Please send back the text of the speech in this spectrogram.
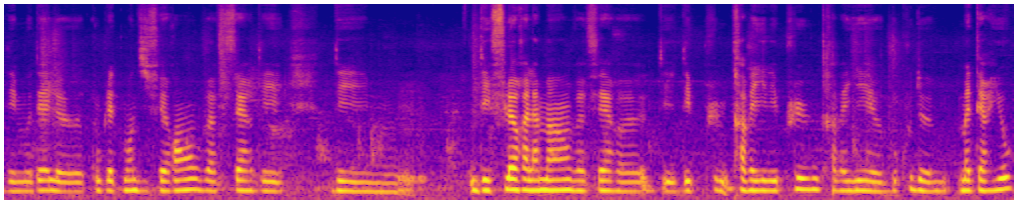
des modèles complètement différents, va faire des, des, des fleurs à la main, va faire euh, des, des, plumes, travailler les plumes, travailler euh, beaucoup de matériaux.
